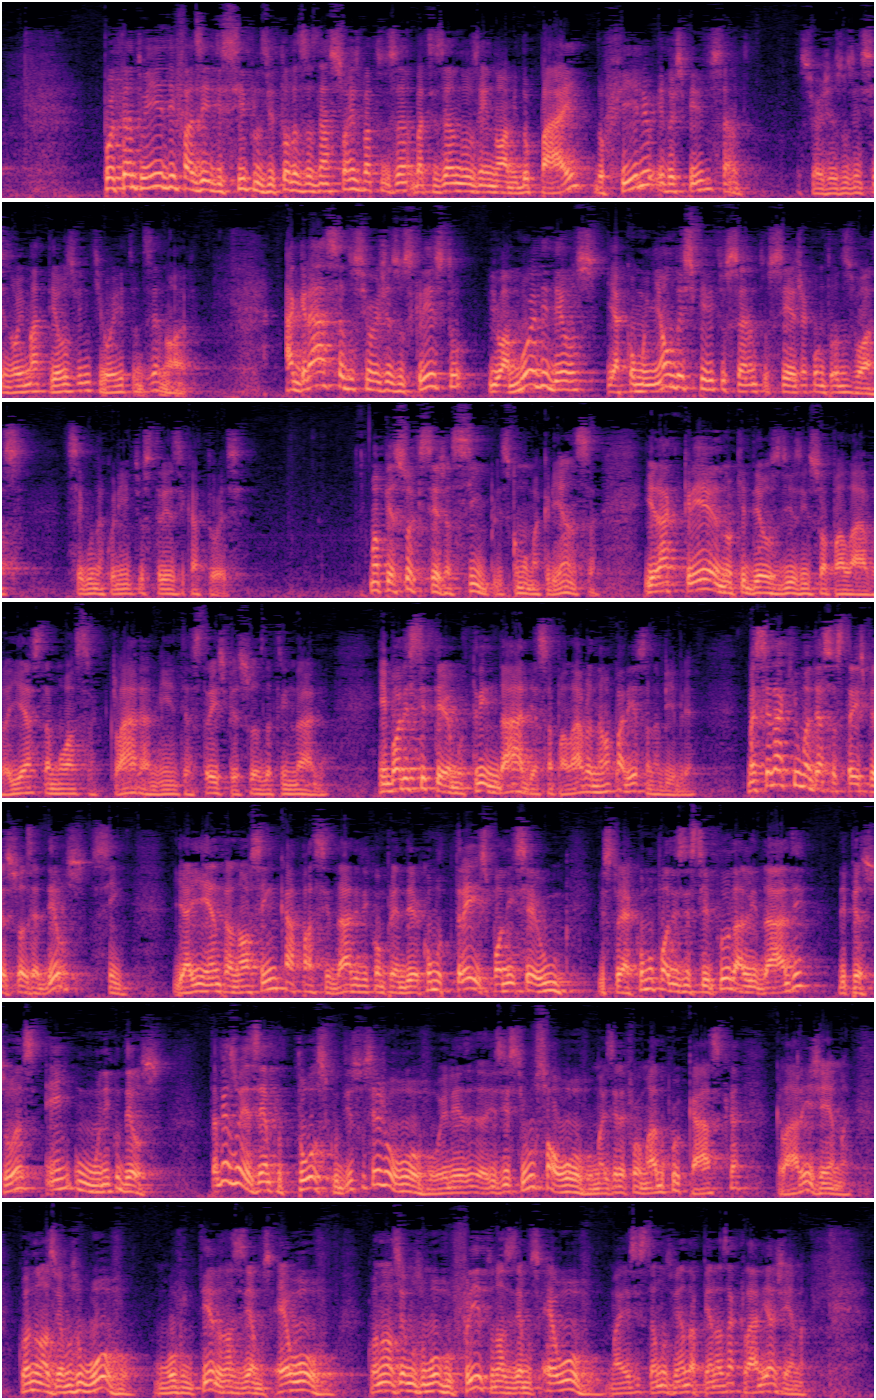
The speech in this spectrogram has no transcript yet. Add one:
Portanto, ide e fazei discípulos de todas as nações, batizando-os em nome do Pai, do Filho e do Espírito Santo o Senhor Jesus ensinou em Mateus 28, 19. A graça do Senhor Jesus Cristo e o amor de Deus e a comunhão do Espírito Santo seja com todos vós. 2 Coríntios 13, 14. Uma pessoa que seja simples, como uma criança, irá crer no que Deus diz em Sua palavra, e esta mostra claramente as três pessoas da Trindade. Embora este termo, Trindade, essa palavra, não apareça na Bíblia. Mas será que uma dessas três pessoas é Deus? Sim. E aí entra a nossa incapacidade de compreender como três podem ser um, isto é, como pode existir pluralidade de pessoas em um único Deus. Talvez um exemplo tosco disso seja o ovo. Ele, existe um só ovo, mas ele é formado por casca, clara e gema. Quando nós vemos um ovo, um ovo inteiro, nós dizemos é ovo. Quando nós vemos um ovo frito, nós dizemos é ovo, mas estamos vendo apenas a clara e a gema.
